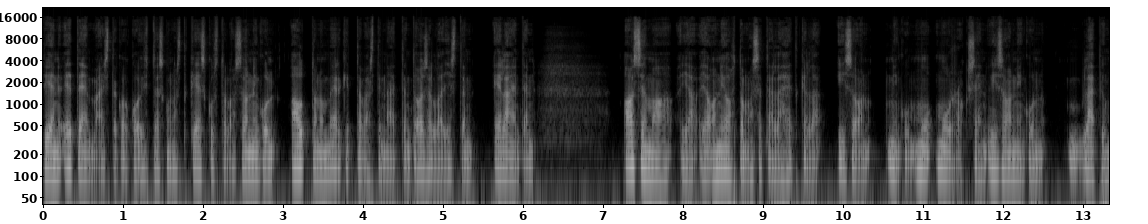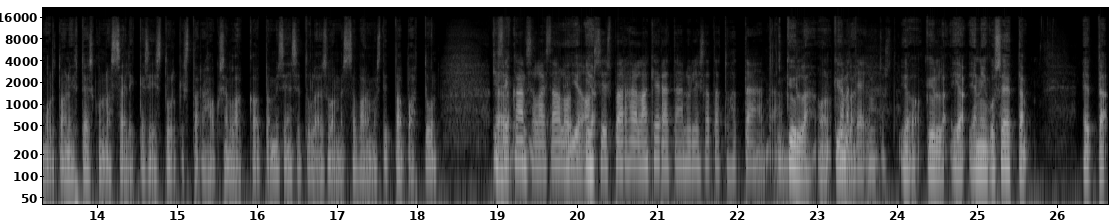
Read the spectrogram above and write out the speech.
vienyt eteenpäin sitä koko yhteiskunnasta keskustelua. Se on niin kuin auttanut merkittävästi näiden toisenlajisten eläinten asemaa ja, ja on johtamassa tällä hetkellä ison niin kuin murrokseen, ison niin kuin läpimurtoon yhteiskunnassa, eli siis turkistarhauksen lakkauttamiseen se tulee Suomessa varmasti tapahtuun. Ja se kansalaisaloite ja, on ja, siis parhaillaan kerätään yli 100 000 ääntä. On kyllä, on kyllä. Joo, kyllä. Ja, ja niin kuin se, että, että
